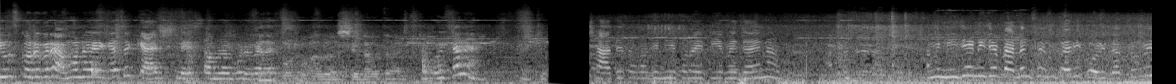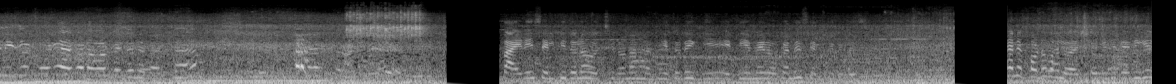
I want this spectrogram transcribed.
ইউজ করে করে এমন হয়ে গেছে ক্যাশলেস আমরা ঘুরে। ওইখানে? সাথে তোমাকে নিয়ে কোনো এটিএমে যায় না? আমি নিজে নিজে ব্যালেন্স এনকোয়ারি করি না। তুমি নিজে করে এখন আমার পেছনে লাগছে হ্যাঁ? বাইরে সেলফি তোলা হচ্ছিল না আমরা ভেতরে গিয়ে এটিএম এর ওখানে সেলফি তুলেছি এখানে ফটো ভালো আছে ছবি তুলে এদিকে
